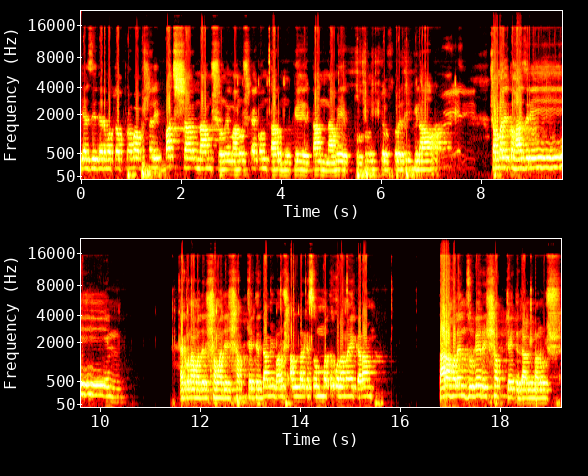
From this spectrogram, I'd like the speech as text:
ইয়াজিদের মতো প্রভাবশালী বাদশার নাম শুনে মানুষ এখন তার মুখে তার নামে থুতু নিক্ষেপ করে ঠিক কিনা? সম্মানিত হাজরিন, এখন আমাদের সমাজের সবচাইতে দামি মানুষ আল্লাহর কাছে উম্মত ওলামায়ে কারাম। তারা হলেন যুগের সবচাইতে দামি মানুষ।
